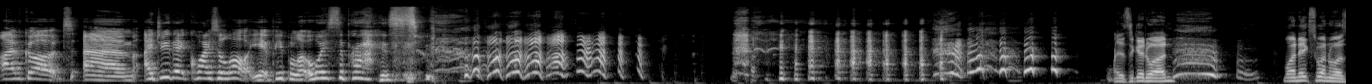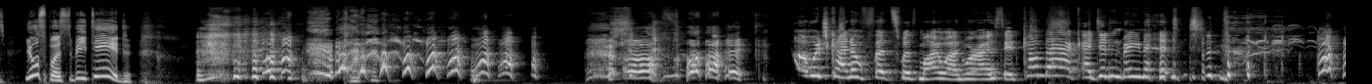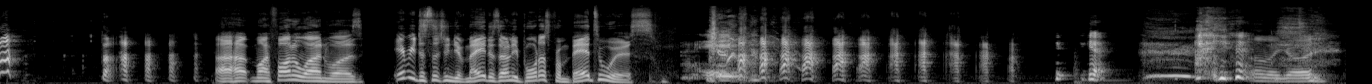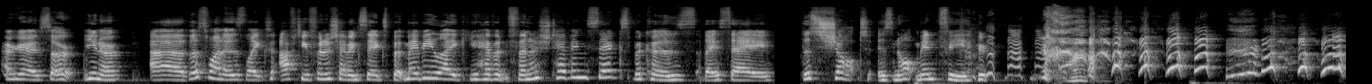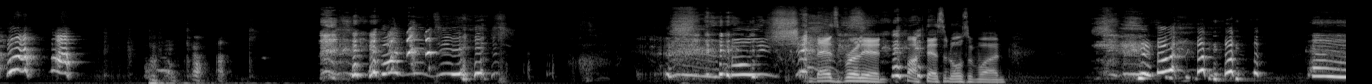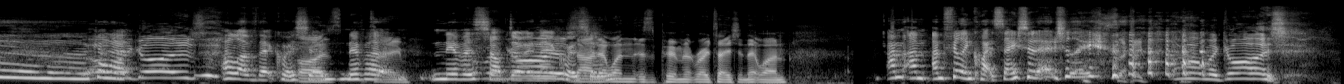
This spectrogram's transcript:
I've got. Um, I do that quite a lot. Yet people are always surprised. That's a good one. My next one was you're supposed to be dead. Which kind of fits with my one where I said, "Come back! I didn't mean it." Uh, my final one was every decision you've made has only brought us from bad to worse. Yeah. Oh my god. Okay, so you know, uh, this one is like after you finish having sex, but maybe like you haven't finished having sex because they say this shot is not meant for you. Oh my god. Holy shit. That's brilliant. Fuck, that's an awesome one. Oh, Oh my God, god. I love that question. Oh, never, same. never oh stop doing that question. No, that one is a permanent rotation. That one. I'm, I'm, I'm feeling quite sated actually. Oh my god.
